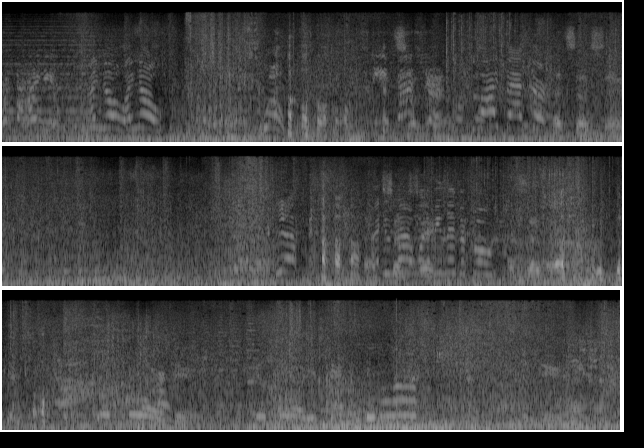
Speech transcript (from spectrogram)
right behind you. I know, I know. Whoa! That's so good. Fly faster. That's so sick. I do so not want to be lizard food. That's so. Oh, look at Cole. Good lord, dude. Good lord, he's scaring those people up. Dude, that's.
